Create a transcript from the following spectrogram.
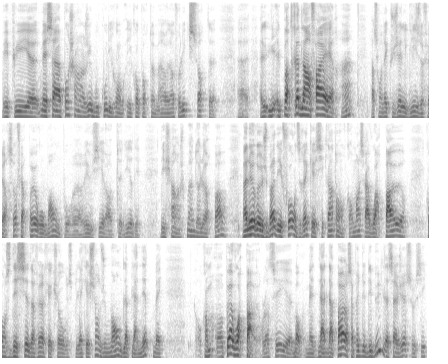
et puis, mais ça n'a pas changé beaucoup les, comportements. Il a fallu qu'ils sortent le portrait de l'enfer, hein? parce qu'on accusait l'Église de faire ça, faire peur au monde pour réussir à obtenir des, des changements de leur part. Malheureusement, des fois, on dirait que c'est quand on commence à avoir peur qu'on se décide de faire quelque chose. Puis la question du monde, de la planète, bien, on peut avoir peur. Là, bon, mais la, peur, ça peut être le début de la sagesse aussi.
